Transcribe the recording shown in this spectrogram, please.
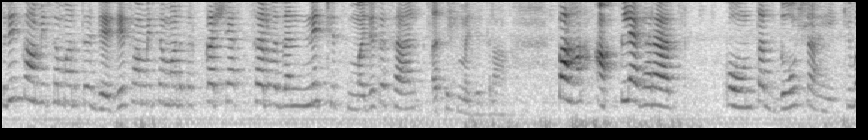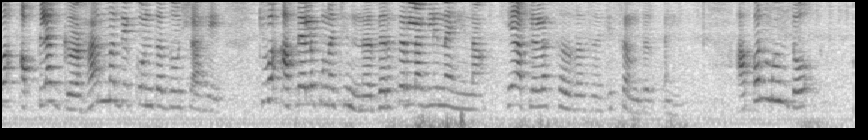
श्री स्वामी समर्थ जय जय स्वामी समर्थ कशा सर्वजण निश्चित मजेत असाल असेच मजेत राहा. पहा आपल्या घरात कोणता दोष आहे किंवा आपल्या ग्रहांमध्ये कोणता दोष आहे किंवा आपल्याला कुणाची नजर तर लागली नाही ना हे आपल्याला सहजासहजी समजत नाही. आपण म्हणतो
